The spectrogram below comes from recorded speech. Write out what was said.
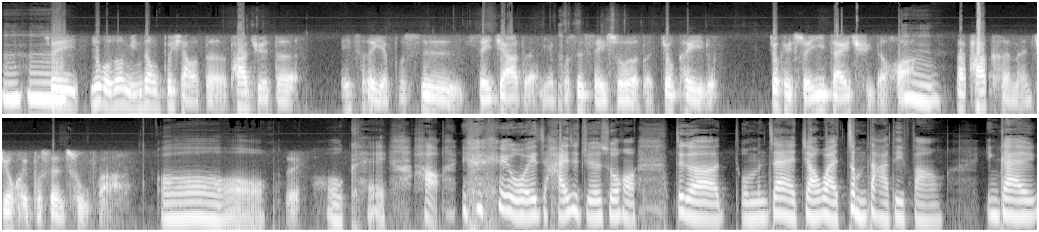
嗯哼。所以如果说民众不晓得，他觉得，哎，这个也不是谁家的，也不是谁所有的，就可以就可以随意摘取的话，嗯，那他可能就会不慎处罚。哦，对，OK，好，因为我一直还是觉得说，哈，这个我们在郊外这么大的地方。应该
